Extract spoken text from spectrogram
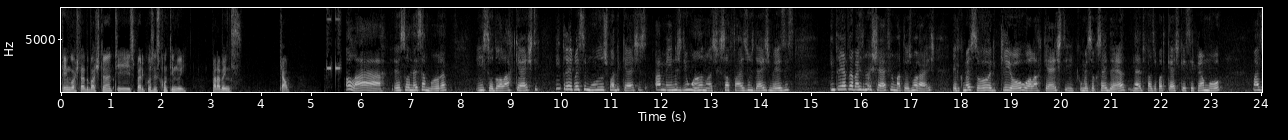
tenho gostado bastante e espero que vocês continuem. Parabéns. Tchau. Olá, eu sou Nessa Moura e sou do Olarcast. Entrei para esse mundo dos podcasts há menos de um ano, acho que só faz uns 10 meses. Entrei através do meu chefe, o Matheus Moraes. Ele começou, ele criou o Olarcast e começou com essa ideia né, de fazer podcast que ele sempre amou. Mas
